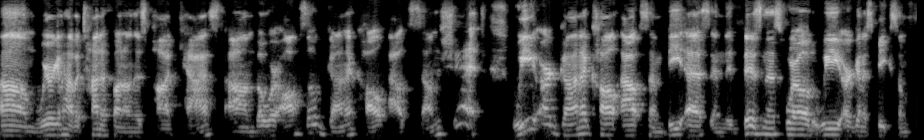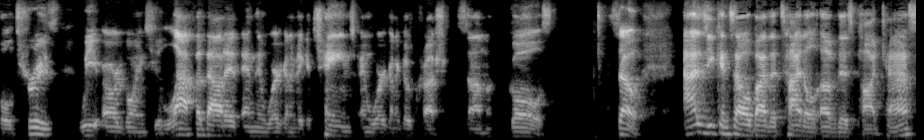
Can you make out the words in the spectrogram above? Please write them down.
Um, we're gonna have a ton of fun on this podcast, um, but we're also gonna call out some shit. We are gonna call out some BS in the business world. We are gonna speak some full truth. We are going to laugh about it, and then we're gonna make a change, and we're gonna go crush some goals. So as you can tell by the title of this podcast,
